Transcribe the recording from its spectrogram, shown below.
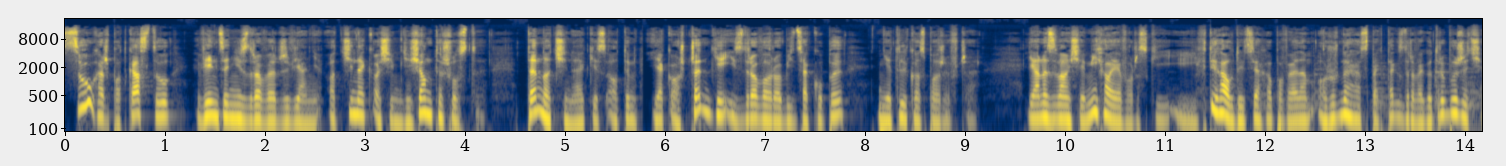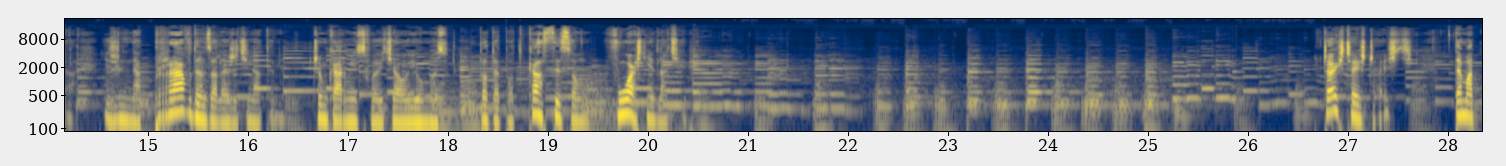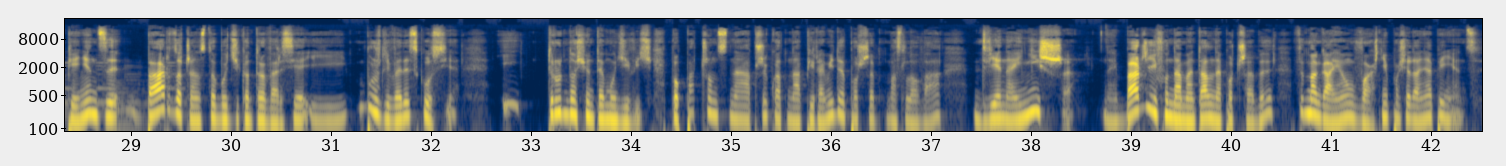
Słuchasz podcastu Więcej niż zdrowe odżywianie, odcinek 86. Ten odcinek jest o tym, jak oszczędnie i zdrowo robić zakupy, nie tylko spożywcze. Ja nazywam się Michał Jaworski i w tych audycjach opowiadam o różnych aspektach zdrowego trybu życia. Jeżeli naprawdę zależy Ci na tym, czym karmi swoje ciało i umysł, to te podcasty są właśnie dla Ciebie. Cześć, cześć, cześć. Temat pieniędzy bardzo często budzi kontrowersje i burzliwe dyskusje. I trudno się temu dziwić, bo patrząc na przykład na piramidę potrzeb Maslowa, dwie najniższe, najbardziej fundamentalne potrzeby wymagają właśnie posiadania pieniędzy.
